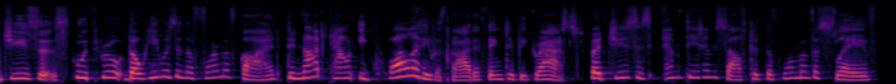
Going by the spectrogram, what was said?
Jesus, who through, though he was in the form of God, did not count equality with God a thing to be grasped. But Jesus emptied himself, took the form of a slave,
